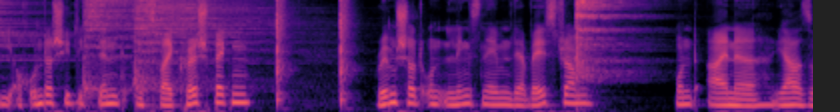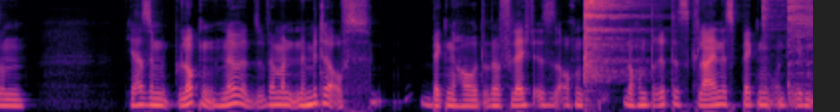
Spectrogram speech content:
die auch unterschiedlich sind und zwei Crashbecken. Rimshot unten links neben der Bassdrum und eine, ja, so ein, ja, so ein Glocken, ne, wenn man in der Mitte aufs Becken haut oder vielleicht ist es auch ein, noch ein drittes kleines Becken und eben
